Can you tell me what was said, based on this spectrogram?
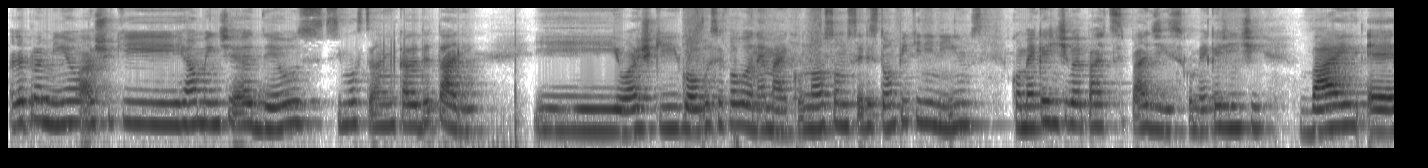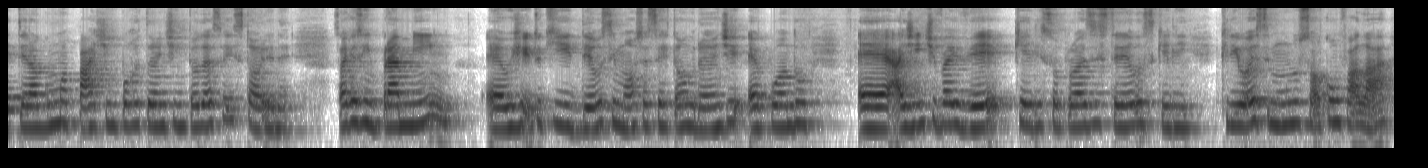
Olha para mim, eu acho que realmente é Deus se mostrando em cada detalhe. E eu acho que, igual você falou, né, Michael? Nós somos seres tão pequenininhos. Como é que a gente vai participar disso? Como é que a gente vai é, ter alguma parte importante em toda essa história, né? Só que, assim, para mim, é, o jeito que Deus se mostra ser tão grande é quando é, a gente vai ver que Ele soprou as estrelas, que Ele criou esse mundo só com falar.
